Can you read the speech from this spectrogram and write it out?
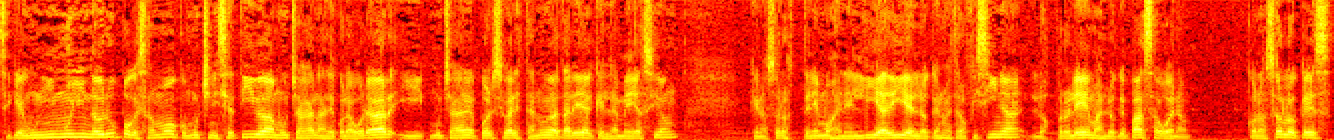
Así que un muy lindo grupo que se armó con mucha iniciativa, muchas ganas de colaborar y muchas ganas de poder llevar esta nueva tarea que es la mediación que nosotros tenemos en el día a día en lo que es nuestra oficina, los problemas, lo que pasa, bueno, conocer lo que es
